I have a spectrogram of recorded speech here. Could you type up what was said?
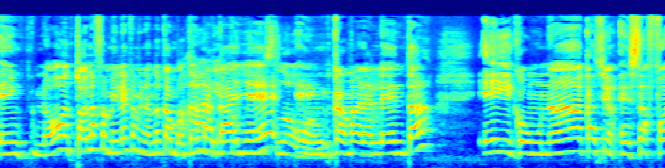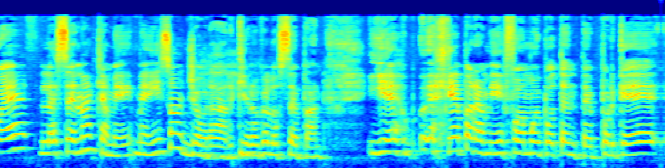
En, no, toda la familia caminando en cambote Ajá, en la calle, en cámara lenta y con una canción. Esa fue la escena que me, me hizo llorar, quiero que lo sepan. Y es, es que para mí fue muy potente, porque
